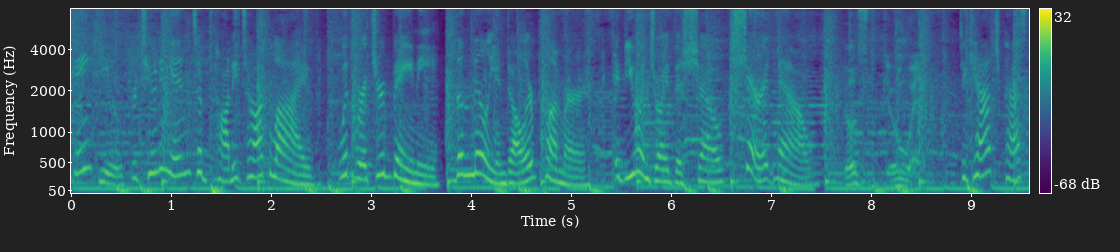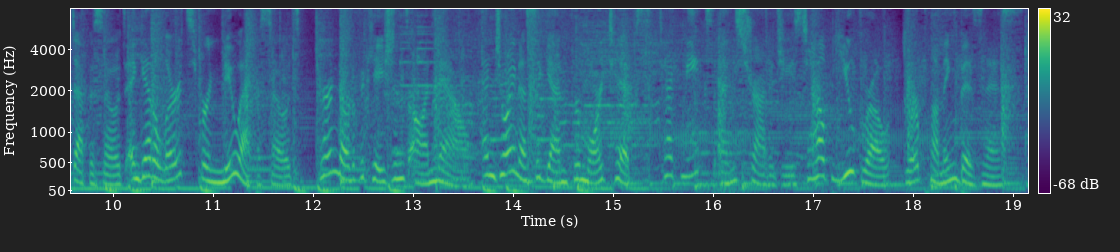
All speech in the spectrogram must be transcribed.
Thank you for tuning in to Potty Talk Live with Richard Bainey, the Million Dollar Plumber. If you enjoyed this show, share it now. Just do it. To catch past episodes and get alerts for new episodes, turn notifications on now and join us again for more tips, techniques, and strategies to help you grow your plumbing business.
